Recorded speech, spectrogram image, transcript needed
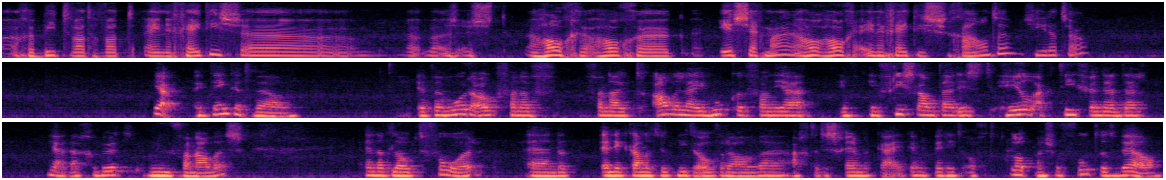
gebied wat, wat energetisch eh, eh, st- hoog, hoog eh, is, zeg maar? Een hoog, hoog energetisch gehalte? Zie je dat zo? ja, ik denk het wel. We horen ook vanaf, vanuit allerlei hoeken van ja, in, in Friesland daar is het heel actief en daar, daar, ja, daar gebeurt nu van alles. En dat loopt voor. En, dat, en ik kan natuurlijk niet overal eh, achter de schermen kijken. En ik weet niet of het klopt, maar zo voelt het wel.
